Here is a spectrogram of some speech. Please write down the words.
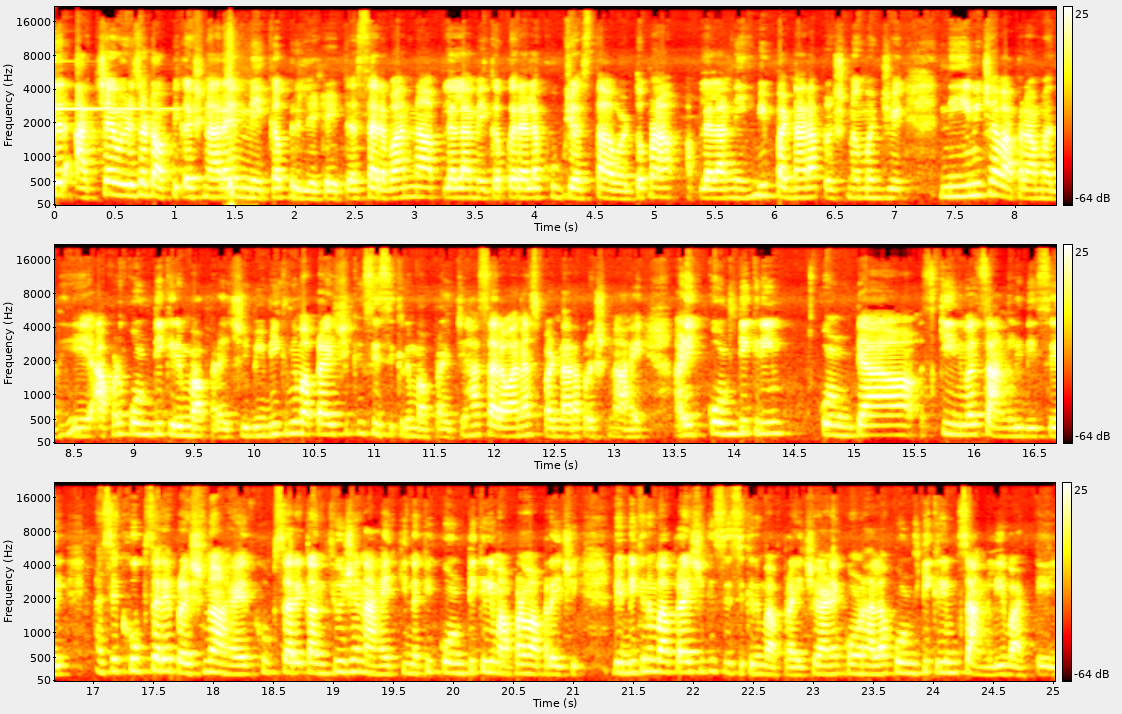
तर आजच्या व्हिडिओचा टॉपिक असणार आहे मेकअप रिलेटेड तर सर्वांना आपल्याला मेकअप करायला खूप जास्त आवडतो पण आपल्याला नेहमी पडणारा प्रश्न म्हणजे नेहमीच्या वापरामध्ये आपण कोणती क्रीम वापरायची? बीबी क्रीम वापरायची की सीसी क्रीम वापरायची? हा सर्वांनाच पडणारा प्रश्न आहे. आणि कोणती क्रीम कोणत्या स्किनवर चांगली दिसेल? असे खूप सारे प्रश्न आहेत खूप सारे कन्फ्युजन आहेत की नक्की कोणती क्रीम आपण वापरायची? बेबी क्रीम वापरायची की सीसी क्रीम वापरायची? आणि कोणाला कोणती क्रीम चांगली वाटेल?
